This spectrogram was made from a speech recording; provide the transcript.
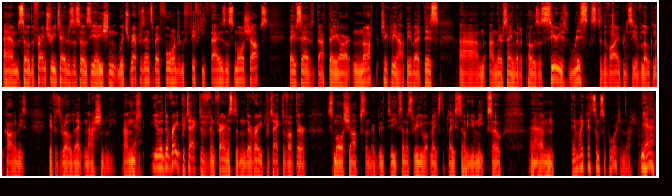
Um, so the French Retailers Association, which represents about 450,000 small shops, they've said that they are not particularly happy about this. Um, and they're saying that it poses serious risks to the vibrancy of local economies if it's rolled out nationally. And, Yeah. you know, they're very protective, in fairness to them, they're very protective of their small shops and their boutiques. And it's really what makes the place so unique. So, um, they might get some support in that. yeah,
